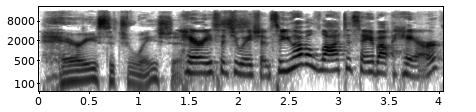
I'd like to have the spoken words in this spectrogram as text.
Hairy situation. Hairy situation. So you have a lot to say about hair.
